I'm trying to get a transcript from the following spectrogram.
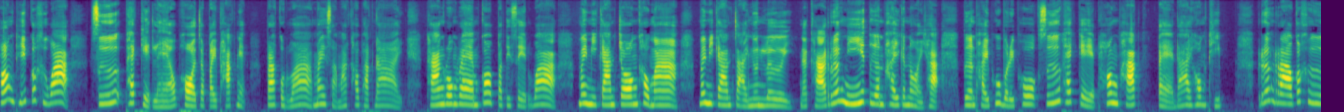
ห้องทิปก็คือว่าซื้อแพ็กเกจแล้วพอจะไปพักเนี่ย ปรากฏว่าไม่สามารถเข้าพักได้ ทางโรงแรมก็ปฏิเสธว่าไม่มีการจองเข้ามา ไม่มีการจ่ายเงินเลยนะคะ เรื่องนี้เตือนภัยกันหน่อยค่ะ เตือนภัยผู้บริโภคซื้อแพ็กเกจห้องพัก แต่ได้ห้องทิปเรื่องราวก็คือ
